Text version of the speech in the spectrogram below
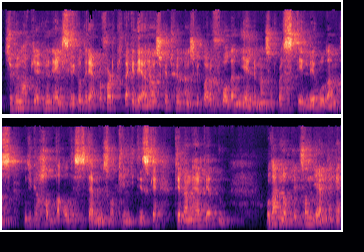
Så hun, ikke, hun, elsker ikke å drepe folk. det er ikke det Hun ønsket Hun ønsket bare å få den hjelmen, sånn at det ble stille i hodet hennes. Sånn at hun ikke hadde alle disse stemmene som var kritiske til henne hele tiden. Og det er nok et sånn hjelm. jeg,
